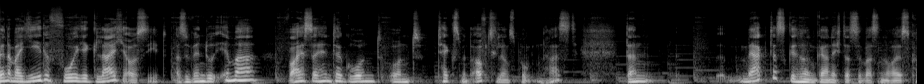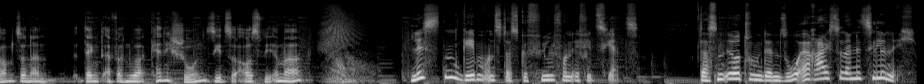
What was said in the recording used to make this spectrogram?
Wenn aber jede Folie gleich aussieht, also wenn du immer weißer Hintergrund und Text mit Aufzählungspunkten hast, dann merkt das Gehirn gar nicht, dass da was Neues kommt, sondern denkt einfach nur, kenne ich schon, sieht so aus wie immer. Listen geben uns das Gefühl von Effizienz. Das ist ein Irrtum, denn so erreichst du deine Ziele nicht.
